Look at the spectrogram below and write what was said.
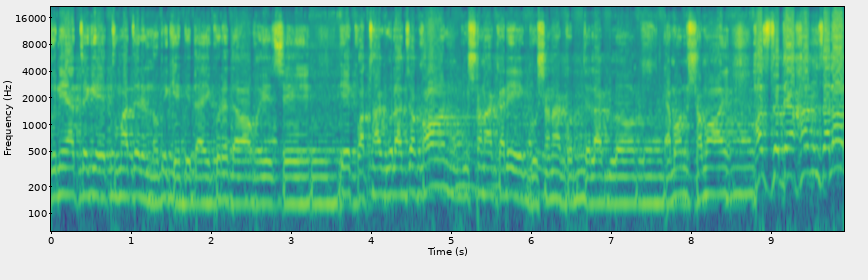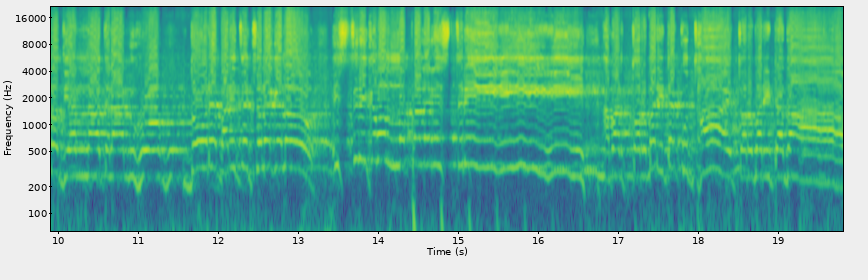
দুনিয়া থেকে তোমাদের নবীকে বিদায় করে দেওয়া হয়েছে। এ কথাগুলা যখন ঘোষণাকারী ঘোষণা করতে লাগল, এমন সময় হজরতে হানজালা রাদিয়াল্লাহু তাআলা আনহু দৌড়ে বাড়িতে চলে গেল। স্ত্রীকে বলল, প্রাণের স্ত্রী, আমার তরবারিটা কোথায়? তরবারিটা দাও।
